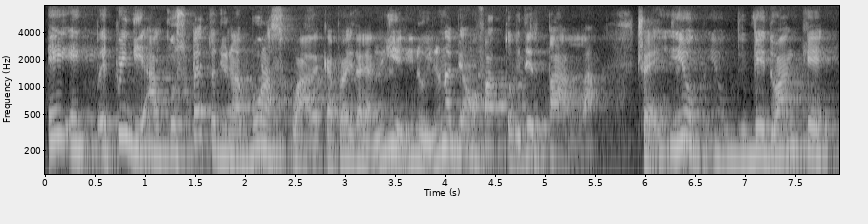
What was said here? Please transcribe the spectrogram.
E, e, e, quindi al cospetto di una buona squadra del campionato italiano, ieri noi non abbiamo fatto vedere palla. Cioè io vedo anche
